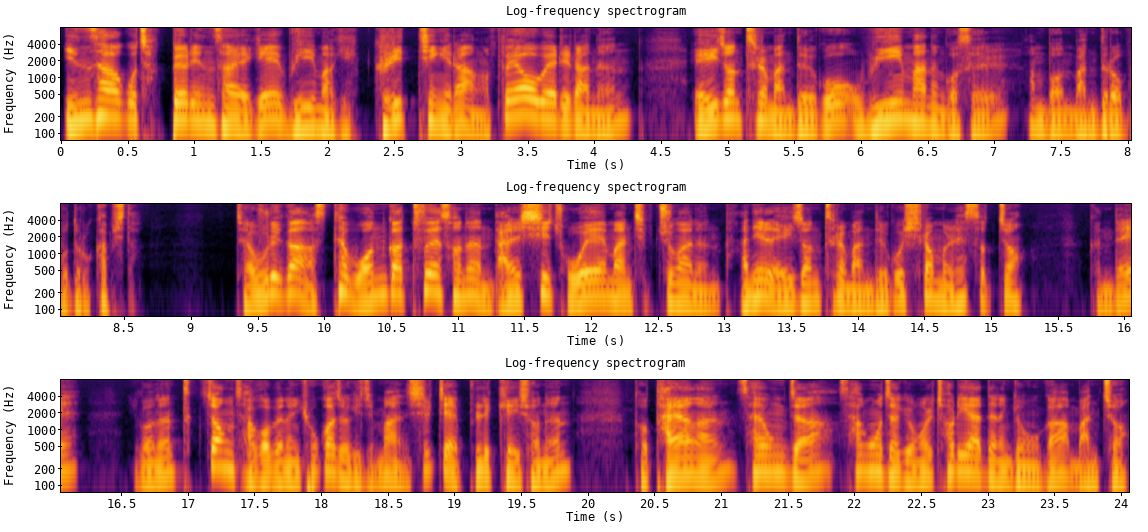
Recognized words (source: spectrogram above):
인사하고 작별 인사에게 위임하기, 그리팅이랑 페어웰이라는 에이전트를 만들고 위임하는 것을 한번 만들어 보도록 합시다. 자, 우리가 스텝 1과 2에서는 날씨 조회에만 집중하는 단일 에이전트를 만들고 실험을 했었죠. 근데 이거는 특정 작업에는 효과적이지만 실제 애플리케이션은 더 다양한 사용자 상호작용을 처리해야 되는 경우가 많죠.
